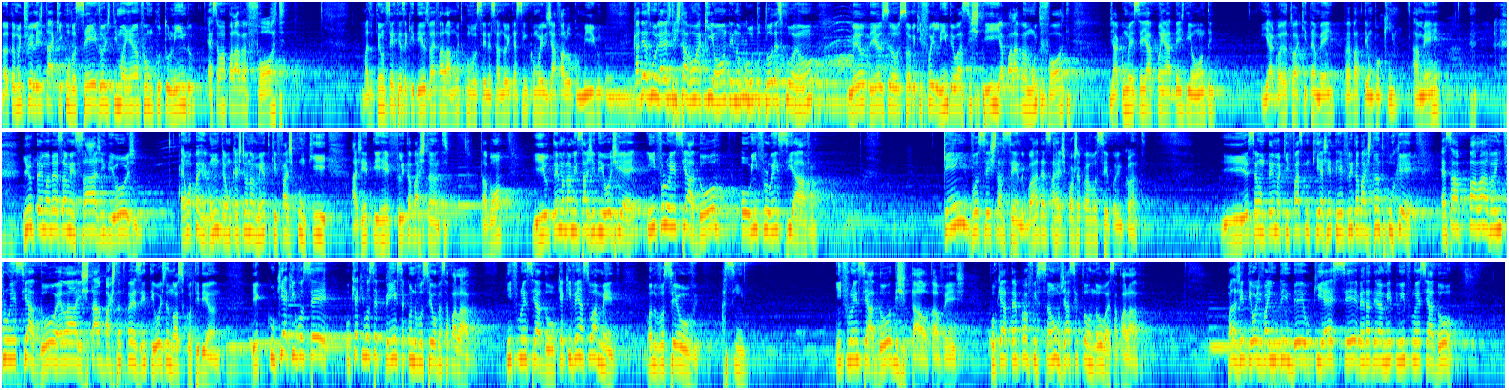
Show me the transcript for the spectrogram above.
Eu estou muito feliz de estar aqui com vocês. Hoje de manhã foi um culto lindo. Essa é uma palavra forte. Mas eu tenho certeza que Deus vai falar muito com você nessa noite, assim como Ele já falou comigo. Cadê as mulheres que estavam aqui ontem no culto, todas por um? Meu Deus, eu soube que foi lindo, eu assisti e a palavra é muito forte. Já comecei a apanhar desde ontem e agora eu estou aqui também para bater um pouquinho. Amém? E o tema dessa mensagem de hoje é uma pergunta, é um questionamento que faz com que a gente reflita bastante, tá bom? E o tema da mensagem de hoje é influenciador ou influenciável. Quem você está sendo? Guarda essa resposta para você por enquanto. E esse é um tema que faz com que a gente reflita bastante, porque essa palavra influenciador, ela está bastante presente hoje no nosso cotidiano. E o que é que você, o que é que você pensa quando você ouve essa palavra? Influenciador, o que é que vem à sua mente quando você ouve? Assim, influenciador digital, talvez, porque até profissão já se tornou essa palavra. Mas a gente hoje vai entender o que é ser verdadeiramente um influenciador.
